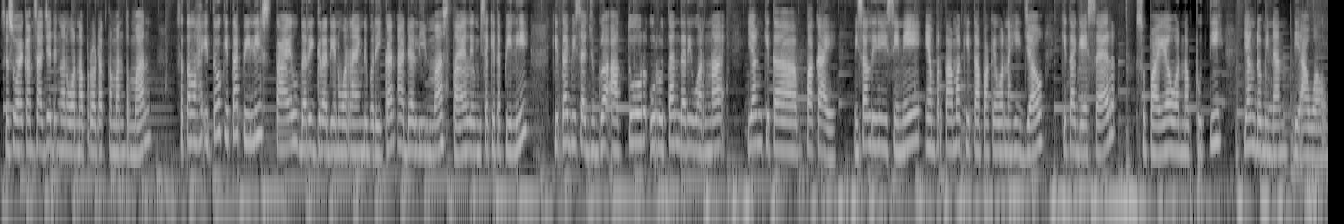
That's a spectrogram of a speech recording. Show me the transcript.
Sesuaikan saja dengan warna produk teman-teman. Setelah itu kita pilih style dari gradient warna yang diberikan. Ada 5 style yang bisa kita pilih. Kita bisa juga atur urutan dari warna yang kita pakai. Misal di sini yang pertama kita pakai warna hijau, kita geser supaya warna putih yang dominan di awal.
